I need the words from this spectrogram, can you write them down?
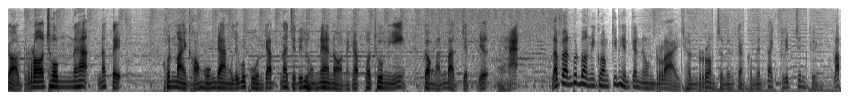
ก็รอชมนะฮะนักเตะคนใหม่ของหงดังลิเวอร์พูลครับน่าจะได้ลงแน่นอนนะครับเพราะช่วงนี้กองหลังบาดเจ็บเยอะนะฮะและแฟนฟุตบอลมีความคิดเห็นกันอย่างไรเฉันร่วมสนุนการคอมเมนต์ใต้คลิปเช่นเคยครับ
